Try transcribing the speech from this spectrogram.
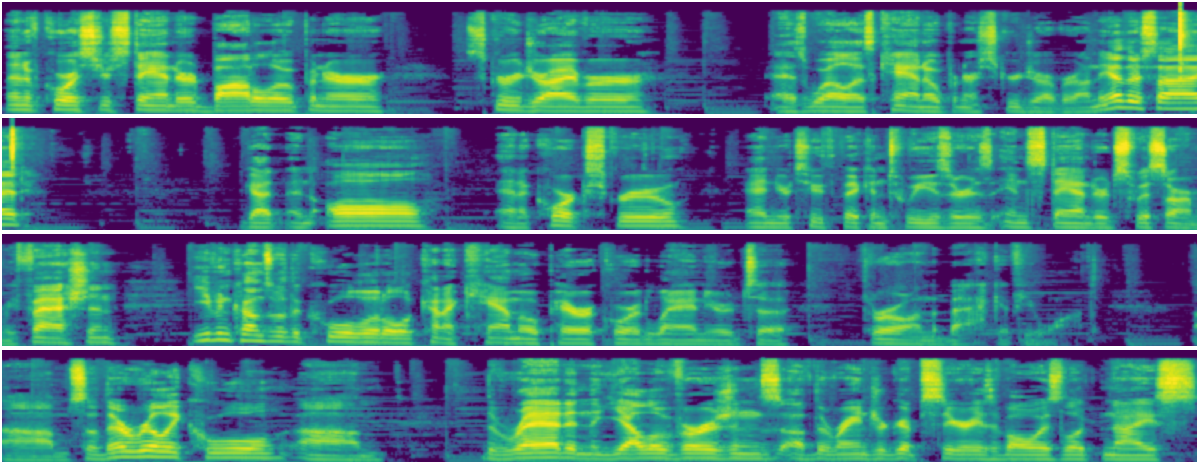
Then of course your standard bottle opener, screwdriver, as well as can opener screwdriver. On the other side, got an awl and a corkscrew and your toothpick and tweezers in standard Swiss Army fashion. Even comes with a cool little kind of camo paracord lanyard to throw on the back if you want. Um, so they're really cool. Um, the red and the yellow versions of the Ranger Grip series have always looked nice,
